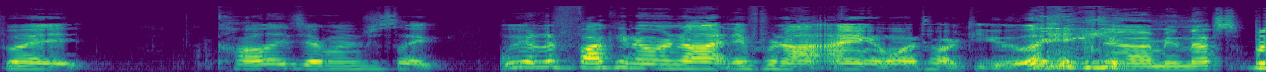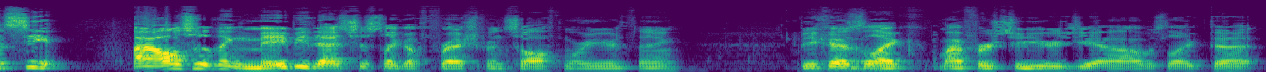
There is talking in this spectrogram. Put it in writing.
But college, everyone's just like, we're either fucking or we're not, and if we're not, I ain't want to talk to you. Like, Yeah, I mean that's. But see, I also think maybe that's just like a freshman sophomore year thing, because like my first two years, yeah, I was like that.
